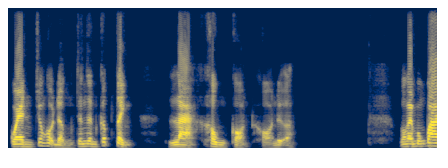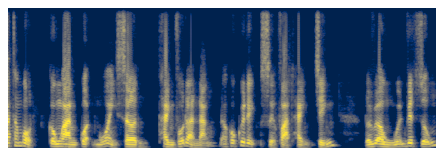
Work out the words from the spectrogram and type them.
quen trong Hội đồng Nhân dân cấp tỉnh là không còn khó nữa. Vào ngày 3 tháng 1, Công an quận Ngũ Hành Sơn, thành phố Đà Nẵng đã có quyết định xử phạt hành chính đối với ông Nguyễn Viết Dũng,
